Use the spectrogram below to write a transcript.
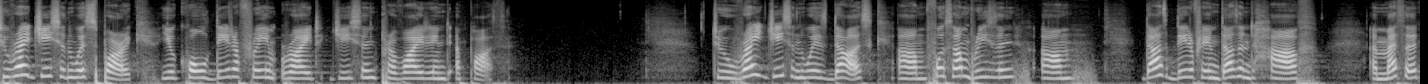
To write JSON with Spark, you call data frame write JSON providing a path to write JSON with Dask, um, for some reason, um, Dask data frame doesn't have a method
